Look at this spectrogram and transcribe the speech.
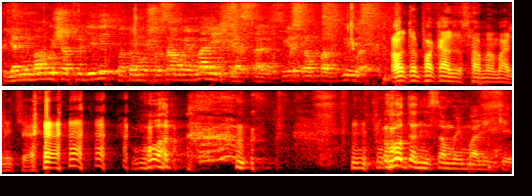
Я не могу сейчас удивить, потому что самые маленькие остались, ветром подбило. Вот и показывай самые маленькие. Вот. Вот они самые маленькие.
